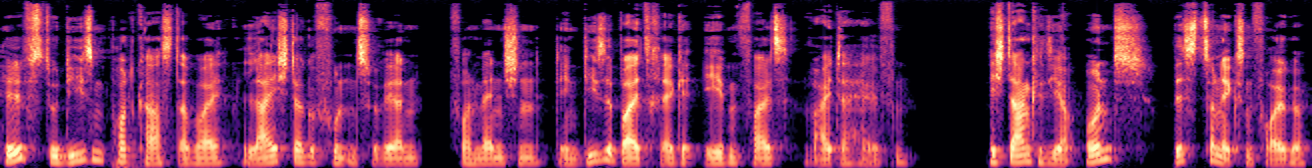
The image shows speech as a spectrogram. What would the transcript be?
hilfst du diesem Podcast dabei, leichter gefunden zu werden von Menschen, denen diese Beiträge ebenfalls weiterhelfen. Ich danke dir und bis zur nächsten Folge.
